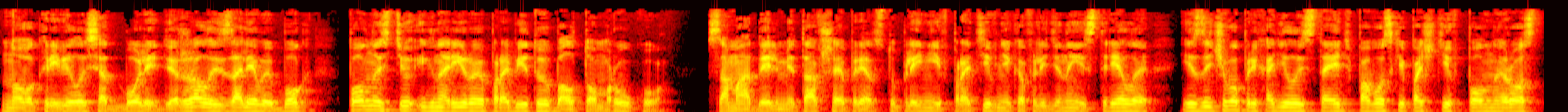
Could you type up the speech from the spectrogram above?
Нова кривилась от боли, держалась за левый бок, полностью игнорируя пробитую болтом руку. Сама Адель, метавшая при отступлении в противников ледяные стрелы, из-за чего приходилось стоять в повозке почти в полный рост,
